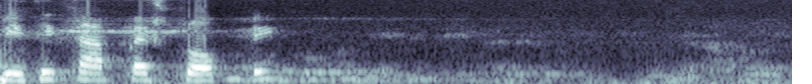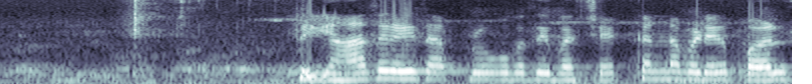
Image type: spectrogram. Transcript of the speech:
बेसिक था आपका स्टॉक पे। तो यहाँ से गई आप लोगों को बस एक बार चेक करना पड़ेगा पर्स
